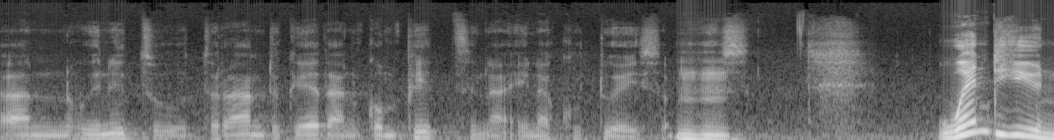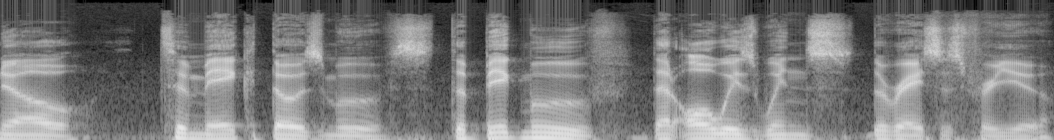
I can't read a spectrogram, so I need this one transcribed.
and we need to, to run together and compete in a, in a good way. So Mhm. When do you know to make those moves? The big move that always wins the races for you.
